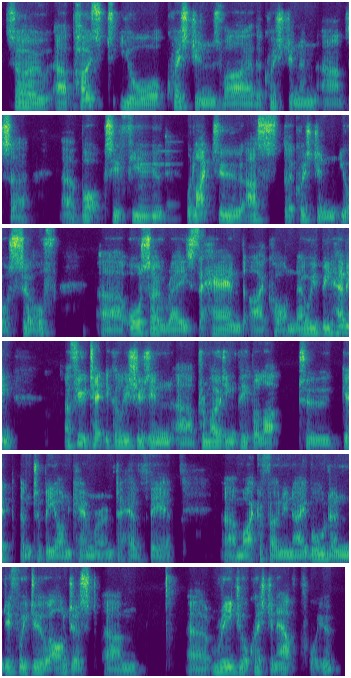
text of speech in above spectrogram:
So post your questions via the question and answer box. If you would like to ask the question yourself, also raise the hand icon. Now we've been having a few technical issues in uh, promoting people up to get them to be on camera and to have their uh, microphone enabled. And if we do, I'll just um, uh, read your question out for you.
